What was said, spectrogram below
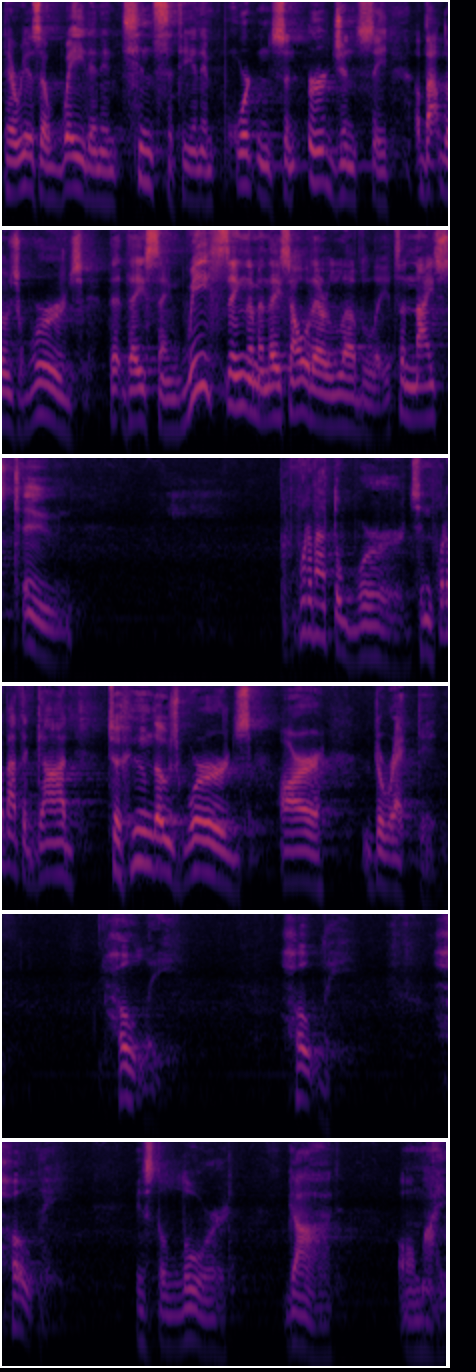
there is a weight and intensity and importance and urgency about those words that they sing. We sing them and they say, oh, they're lovely. It's a nice tune. What about the words? And what about the God to whom those words are directed. Holy, holy, holy is the Lord God Almighty.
